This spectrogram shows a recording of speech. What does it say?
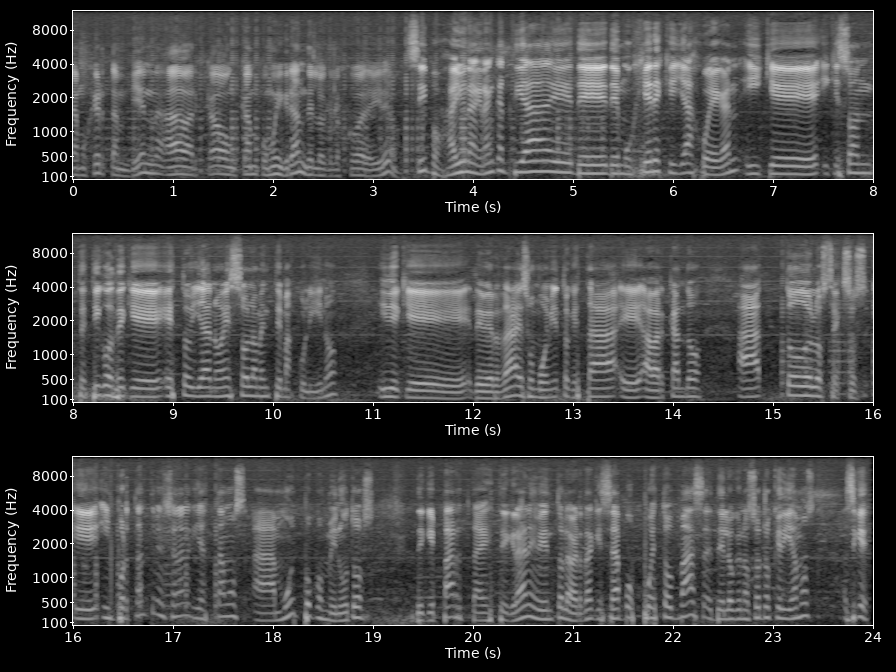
la mujer también ha abarcado un campo muy grande en lo que los juegos de video. Sí, pues hay una gran cantidad de, de- de mujeres que ya juegan y que, y que son testigos de que esto ya no es solamente masculino y de que de verdad es un movimiento que está eh, abarcando a todos los sexos. Eh, importante mencionar que ya estamos a muy pocos minutos de que parta este gran evento. La verdad que se ha pospuesto más de lo que nosotros queríamos. Así que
